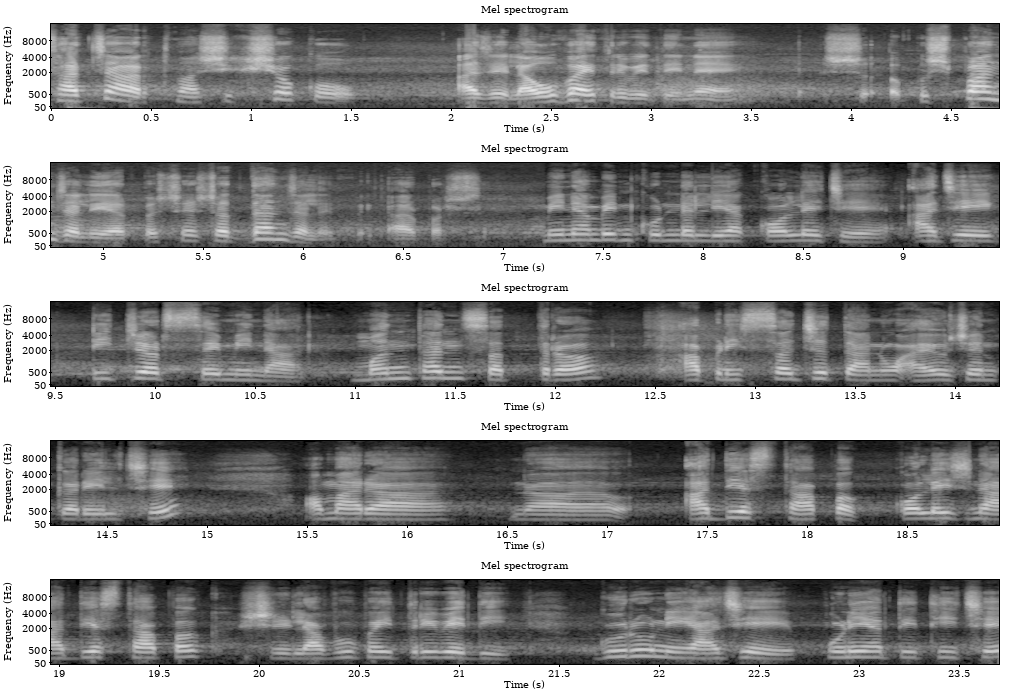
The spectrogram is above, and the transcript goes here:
સાચા અર્થમાં શિક્ષકો આજે લાવુભાઈ ત્રિવેદીને પુષ્પાંજલિ અર્પશે, શ્રદ્ધાંજલિ અર્પશે. મીનાબેન કુંડલિયા કોલેજે આજે એક ટીચર્સ સેમિનાર, મંથન સત્ર આપણી સજ્જતાનું આયોજન કરેલ છે. અમારા આદ્ય સ્થાપક કોલેજના આદ્ય સ્થાપક શ્રી લાભુભાઈ ત્રિવેદી ગુરુની આજે પુણ્યતિથિ છે.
